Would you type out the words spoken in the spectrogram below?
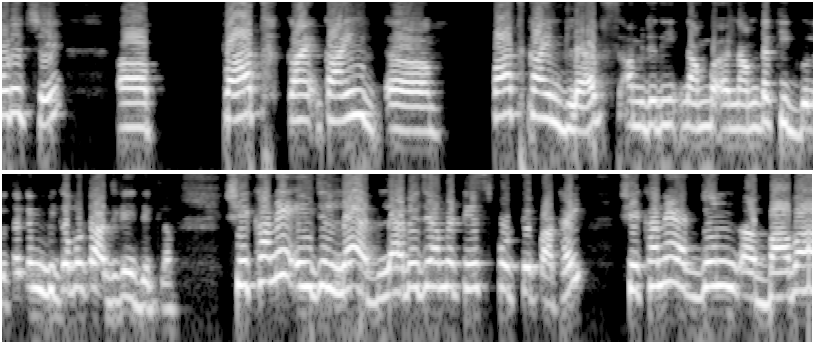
করেছে path kind path kind labs, আমি যদি নামটা ঠিক বলে থাকি, আমি বিজ্ঞাপনটা আজকেই দেখলাম। সেখানে এই যে ল্যাব, ল্যাবে যে আমরা টেস্ট করতে পাঠাই, সেখানে একজন বাবা,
